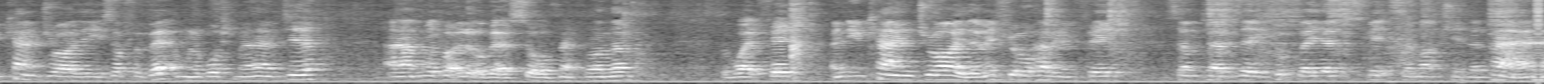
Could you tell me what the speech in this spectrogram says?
You can dry these off a bit. I'm going to wash my hands here. And I'm going to put a little bit of salt and pepper on them, the white fish. And you can dry them if you're having fish. Sometimes they cook, they don't spit so much in the pan.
